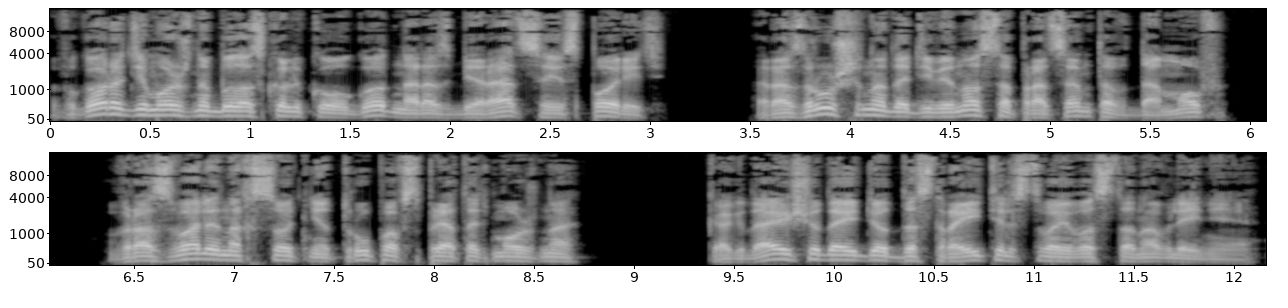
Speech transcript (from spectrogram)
В городе можно было сколько угодно разбираться и спорить. Разрушено до 90% домов, в развалинах сотни трупов спрятать можно. Когда еще дойдет до строительства и восстановления?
